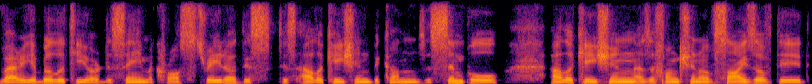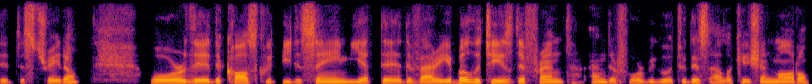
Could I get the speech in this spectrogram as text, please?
variability are the same across strata, this, this allocation becomes a simple allocation as a function of size of the, the, the strata or the, the cost could be the same, yet the, the variability is different, and therefore we go to this allocation model.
